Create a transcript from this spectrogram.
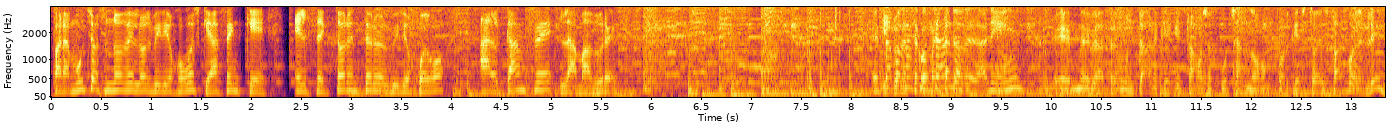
para muchos uno de los videojuegos que hacen que el sector entero del videojuego alcance la madurez. Y Estamos con este escuchando- comentario de Dani, eh, me voy a preguntar que qué estamos escuchando, porque esto es Fatboy Slim.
